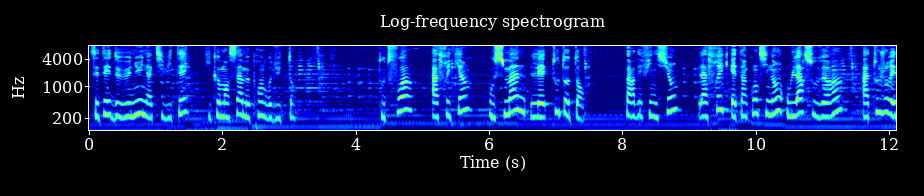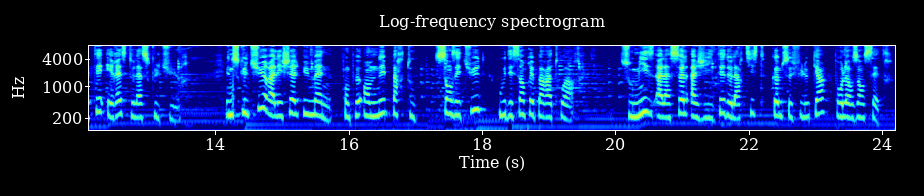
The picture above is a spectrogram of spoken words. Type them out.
c'était devenu une activité qui commençait à me prendre du temps. Toutefois, africain, Ousmane l'est tout autant. Par définition, l'Afrique est un continent où l'art souverain a toujours été et reste la sculpture. Une sculpture à l'échelle humaine qu'on peut emmener partout, sans études ou dessins préparatoires, soumise à la seule agilité de l'artiste comme ce fut le cas pour leurs ancêtres.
